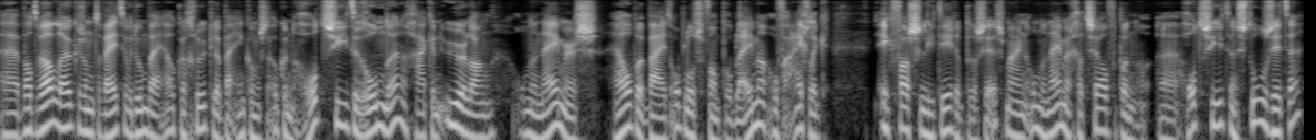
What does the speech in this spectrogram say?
Uh, wat wel leuk is om te weten, we doen bij elke groeiclub bijeenkomst ook een hot seat ronde. Dan ga ik een uur lang ondernemers helpen bij het oplossen van problemen. Of eigenlijk, ik faciliteer het proces, maar een ondernemer gaat zelf op een uh, hot seat, een stoel zitten.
